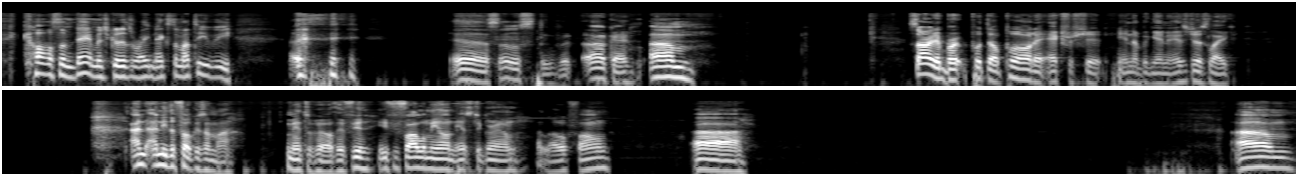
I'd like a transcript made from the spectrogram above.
cause some damage because it's right next to my TV. so stupid. Okay, um, sorry to put the put all that extra shit in the beginning. It's just like I, I need to focus on my mental health. If you if you follow me on Instagram, hello phone. Uh um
